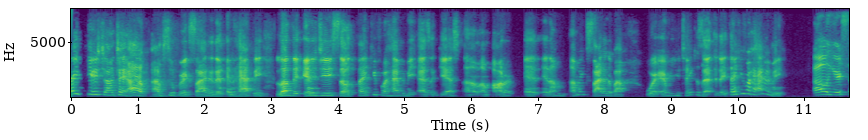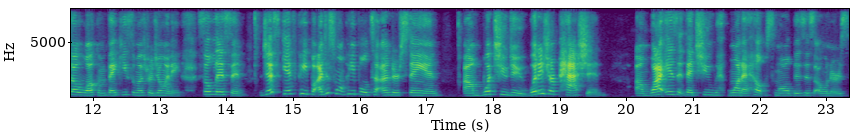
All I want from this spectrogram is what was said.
Thank you, Shantae. I, I'm super excited and, and, happy. Love the energy. So thank you for having me as a guest. Um, I'm honored and, and I'm I'm excited about wherever you take us at today. Thank you for having me. Oh, you're so welcome. Thank you so much for joining. So listen, just give people, I just want people to understand um, what you do. What is your passion? Um, why is it that you want to help small business owners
